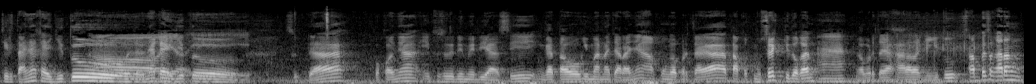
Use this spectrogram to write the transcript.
Ceritanya kayak gitu Oh, ceritanya kayak iya, gitu. iya. sudah pokoknya itu sudah dimediasi. Nggak tahu gimana caranya aku nggak percaya. Takut musyrik gitu kan. Ah. nggak percaya hal, hal kayak gitu. Sampai sekarang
